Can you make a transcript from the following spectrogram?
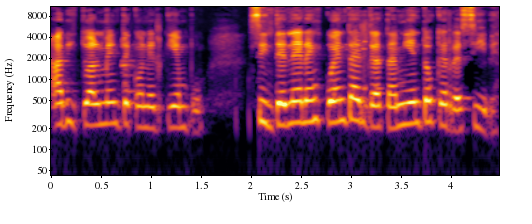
habitualmente con el tiempo, sin tener en cuenta el tratamiento que reciben.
